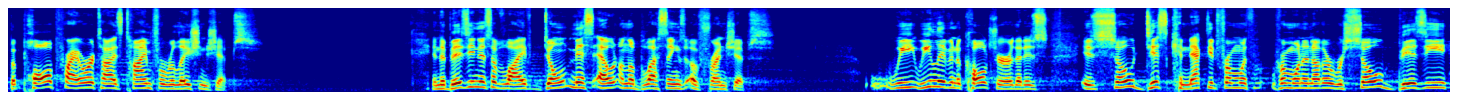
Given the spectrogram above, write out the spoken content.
but Paul prioritized time for relationships. In the busyness of life, don't miss out on the blessings of friendships. We, we live in a culture that is, is so disconnected from, with, from one another. We're so busy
